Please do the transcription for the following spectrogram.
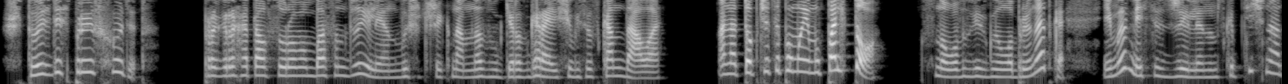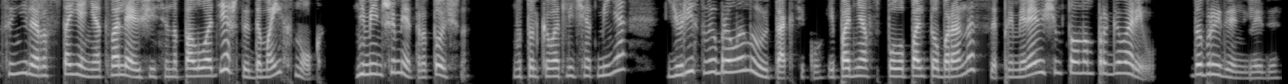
«Что здесь происходит?» — прогрохотал суровым басом Джиллиан, вышедший к нам на звуки разгорающегося скандала. Она топчется по моему пальто!» Снова взвизгнула брюнетка, и мы вместе с Джиллианом скептично оценили расстояние от валяющейся на полу одежды до моих ног. Не меньше метра, точно. Вот только в отличие от меня, юрист выбрал иную тактику и, подняв с пола пальто баронессы, примеряющим тоном проговорил. «Добрый день, леди.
